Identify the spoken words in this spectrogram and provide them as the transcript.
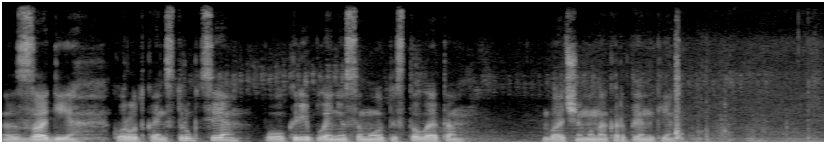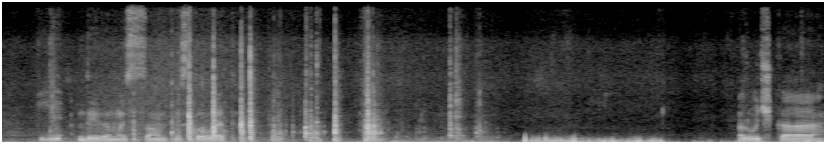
Ззаді коротка інструкція по кріпленню самого пістолета. Бачимо на картинці. І дивимось сам пістолет. Ручка,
